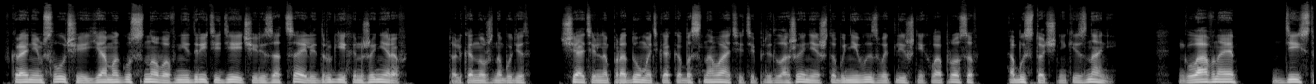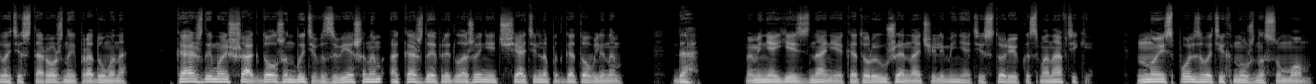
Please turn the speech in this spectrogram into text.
В крайнем случае, я могу снова внедрить идеи через отца или других инженеров, только нужно будет тщательно продумать, как обосновать эти предложения, чтобы не вызвать лишних вопросов об источнике знаний. Главное Действовать осторожно и продуманно. Каждый мой шаг должен быть взвешенным, а каждое предложение тщательно подготовленным. Да, у меня есть знания, которые уже начали менять историю космонавтики, но использовать их нужно с умом.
